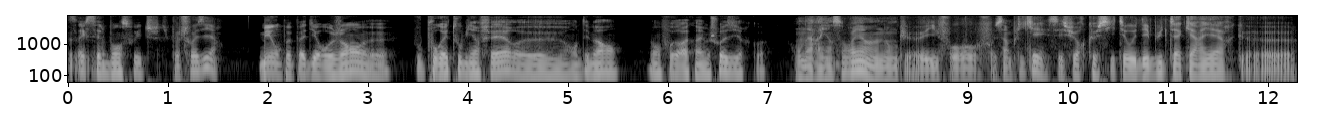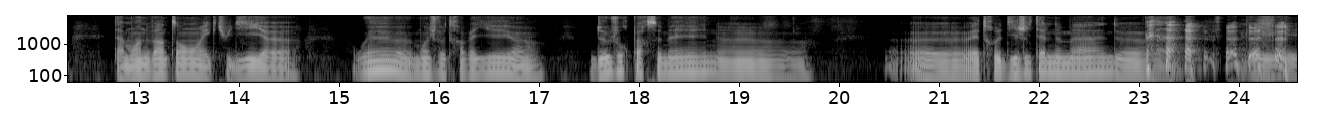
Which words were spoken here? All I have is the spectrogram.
C'est vrai que c'est le bon switch. tu peux choisir. Mais on peut pas dire aux gens, euh, vous pourrez tout bien faire euh, en démarrant. Non, faudra quand même choisir, quoi. On n'a rien sans rien, donc euh, il faut, faut s'impliquer. C'est sûr que si tu es au début de ta carrière, que tu as moins de 20 ans et que tu dis euh, Ouais, euh, moi je veux travailler euh, deux jours par semaine, euh, euh, être digital nomade euh, Et-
